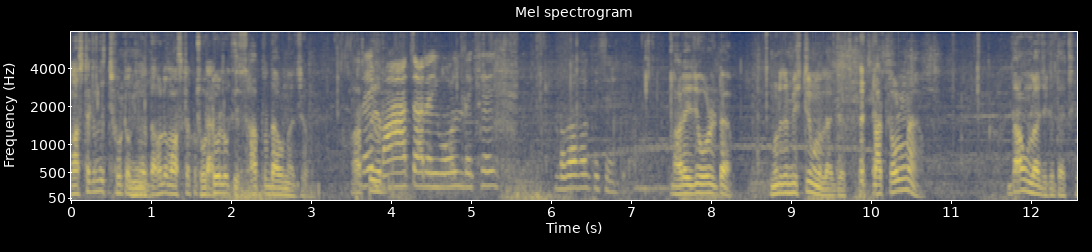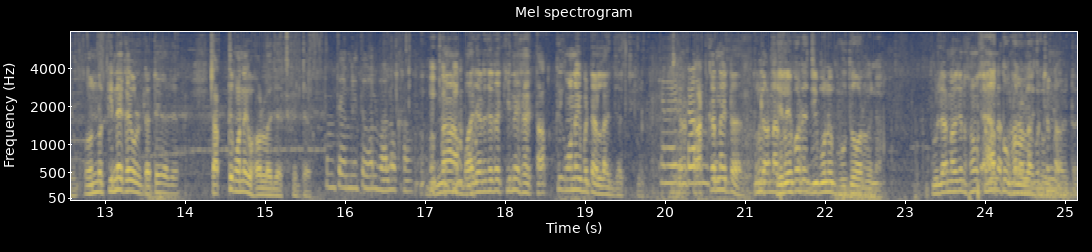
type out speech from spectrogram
মাছটা কিন্তু ছোট কিন্তু তাহলে মাছটা ছোট। হলো কি সাত ডাউন আছে। মাছ আর এই ওল দেখে বাবা বলতেছে। আর এই যে ওলটা মনে হচ্ছে মিষ্টির মতো লাগছে। টাটকা ওল না? দারুণ লাগছে খেতে আজকে। অন্য কিনে খাই ওলটা ঠিক আছে? তার থেকে অনেক ভালো লাগছে আজকে এটা। তুমি তো এমনিতে ওল ভালো খাও। না বাজারে যেটা কিনে খাই তার থেকে অনেক বেটার লাগছে আজকে। টাটকা না এটা? তুলে আনা খেলে পরে জীবনে ভূতে পারবে না। তুলে আনার জন্য সমস্যা না ভালো লাগছে না। ওইটা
